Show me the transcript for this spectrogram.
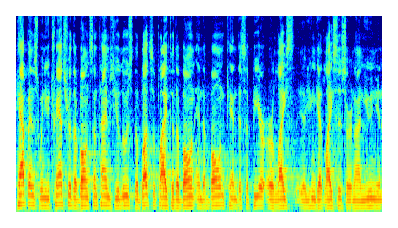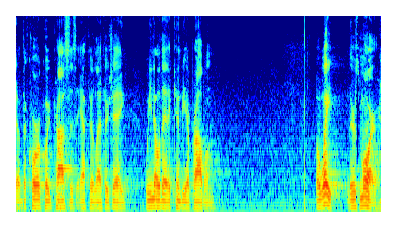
happens when you transfer the bone. Sometimes you lose the blood supply to the bone, and the bone can disappear, or uh, you can get lysis or non-union of the coracoid process after Latarjet. We know that it can be a problem. But wait, there's more.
